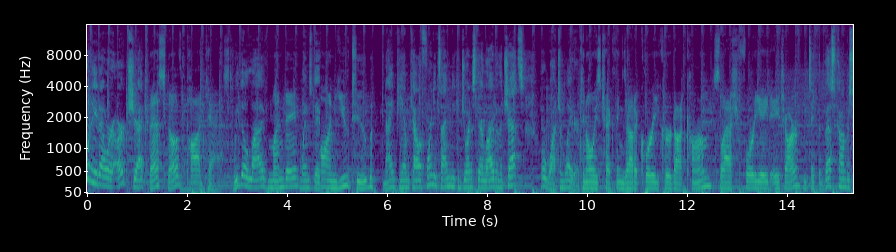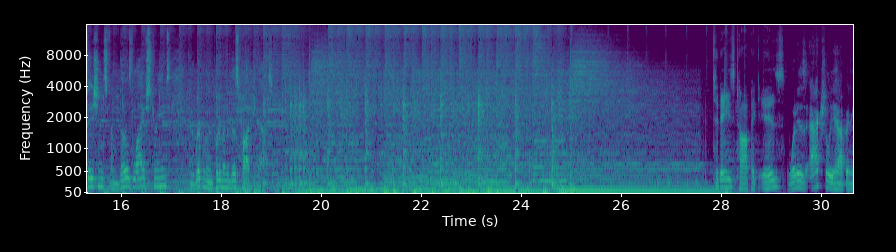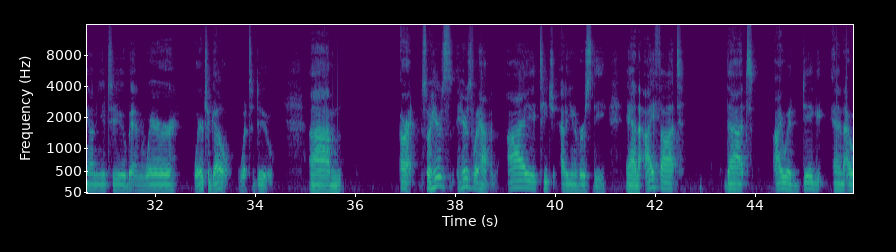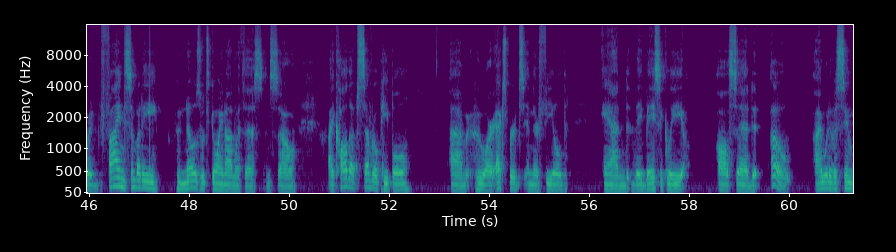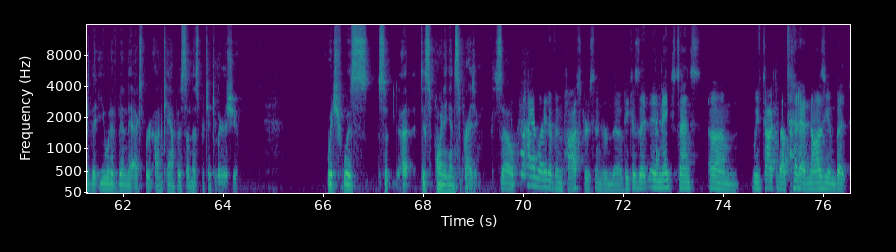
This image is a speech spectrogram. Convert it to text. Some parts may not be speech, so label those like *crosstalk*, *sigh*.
48 hour art check. Best of podcast. We go live Monday, Wednesday on YouTube. 9 p.m. California time, and you can join us there live in the chats or watch them later. You can always check things out at coreykerr.com slash 48hr. We take the best conversations from those live streams and rip them and put them into this podcast. Today's topic is what is actually happening on YouTube and where where to go, what to do. Um, all right, so here's here's what happened. I teach at a university, and I thought that I would dig and I would find somebody who knows what's going on with this, and so I called up several people um, who are experts in their field and they basically all said, "Oh, I would have assumed that you would have been the expert on campus on this particular issue," which was uh, disappointing and surprising. So, it's highlight of imposter syndrome, though, because it, it makes sense. Um, we've talked about *laughs* that ad nauseum, but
